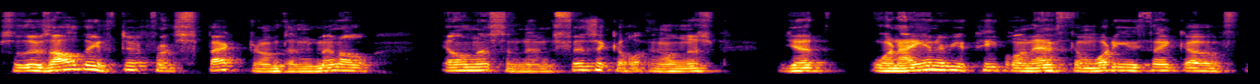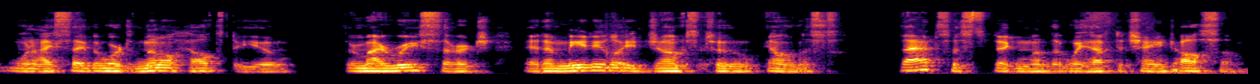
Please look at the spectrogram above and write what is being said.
So there's all these different spectrums in mental illness and then physical illness. Yet when I interview people and ask them, what do you think of when I say the words mental health to you? Through my research, it immediately jumps to illness that's a stigma that we have to change also.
